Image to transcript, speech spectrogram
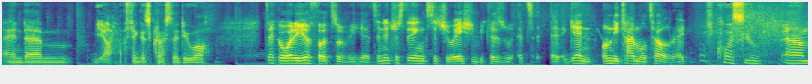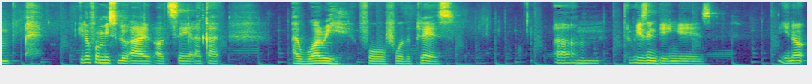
and um, yeah fingers crossed they do well Teko, what are your thoughts over here? It's an interesting situation because it's again only time will tell, right? Of course, Lou. Um, you know, for me, Lou, I I'd say like I I worry for for the players. Um, the reason being is, you know,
